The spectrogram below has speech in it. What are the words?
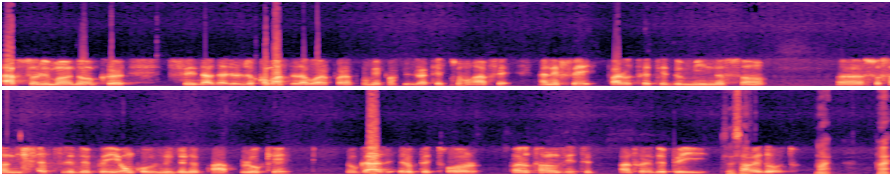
Absolument. Donc, je commence d'abord par la première partie de la question. En effet, par le traité de 1977, les deux pays ont convenu de ne pas bloquer le gaz et le pétrole par le transit entre les deux pays, par et d'autres. Ouais. Ouais.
